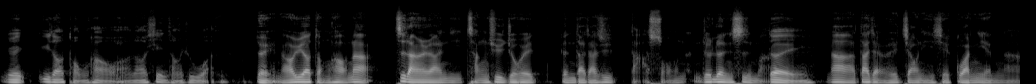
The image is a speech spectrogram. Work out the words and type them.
因为遇到同好啊，然后现场去玩，对，然后遇到同好，那自然而然你常去就会跟大家去打熟，你就认识嘛。对那大家也会教你一些观念啊，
